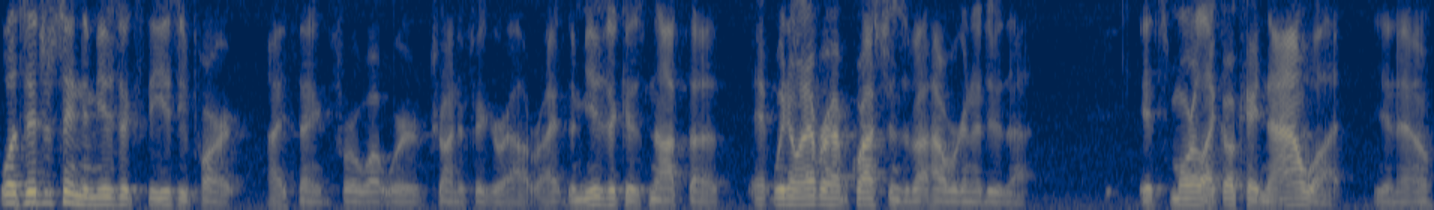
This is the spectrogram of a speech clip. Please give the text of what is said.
Well, it's interesting. The music's the easy part, I think, for what we're trying to figure out, right? The music is not the, we don't ever have questions about how we're going to do that. It's more like, okay, now what, you know?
